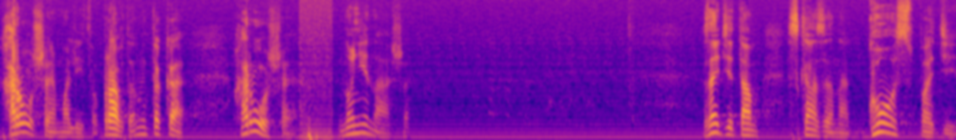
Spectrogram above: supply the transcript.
Хорошая молитва, правда, ну такая, хорошая, но не наша. Знаете, там сказано, Господи,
